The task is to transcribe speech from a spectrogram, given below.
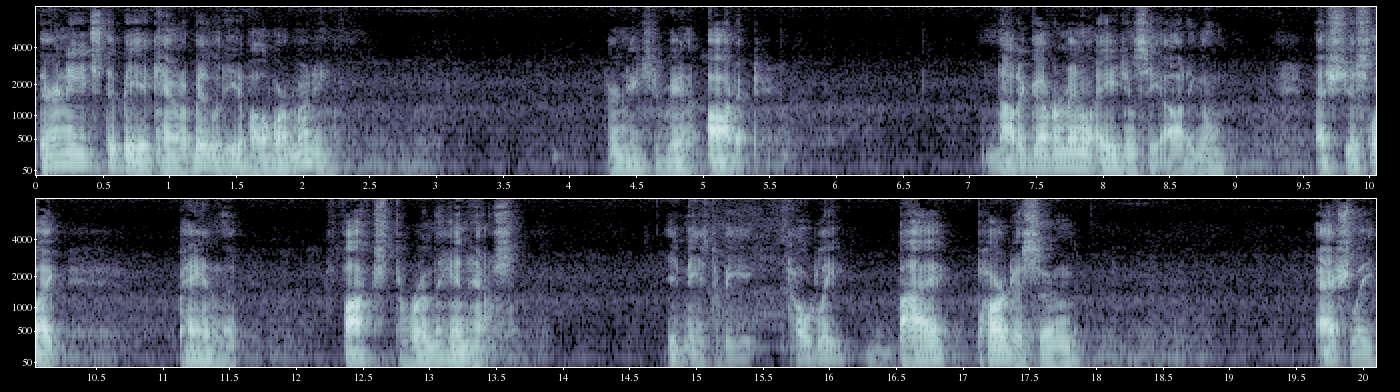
There needs to be accountability of all of our money. There needs to be an audit, not a governmental agency auditing them. That's just like paying the fox to run the henhouse. It needs to be totally bipartisan, actually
